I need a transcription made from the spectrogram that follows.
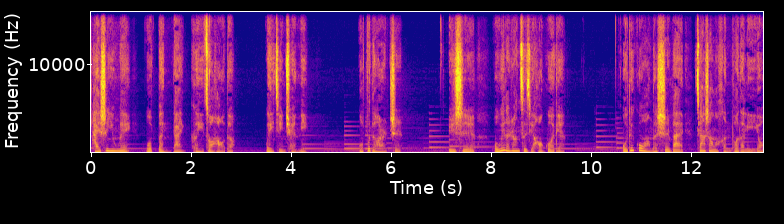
还是因为我本该可以做好的，未尽全力？我不得而知。于是，我为了让自己好过点。我对过往的失败加上了很多的理由。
